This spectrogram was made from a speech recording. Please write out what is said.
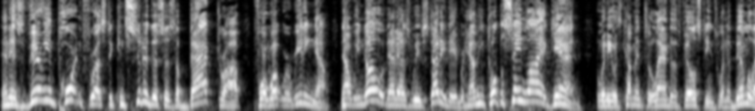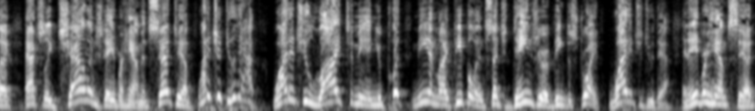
And it's very important for us to consider this as a backdrop for what we're reading now. Now, we know that as we've studied Abraham, he told the same lie again when he was coming to the land of the Philistines, when Abimelech actually challenged Abraham and said to him, Why did you do that? Why did you lie to me and you put me and my people in such danger of being destroyed? Why did you do that? And Abraham said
